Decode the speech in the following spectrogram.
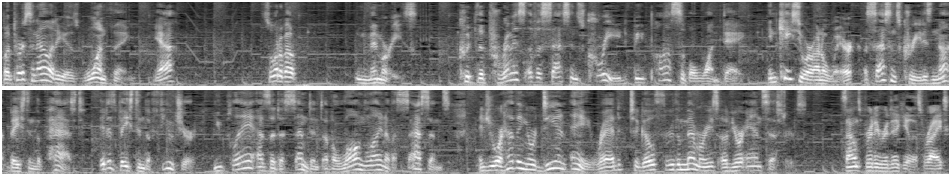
But personality is one thing, yeah? So what about memories? Could the premise of Assassin's Creed be possible one day? In case you are unaware, Assassin's Creed is not based in the past, it is based in the future. You play as a descendant of a long line of assassins, and you are having your DNA read to go through the memories of your ancestors. Sounds pretty ridiculous, right?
